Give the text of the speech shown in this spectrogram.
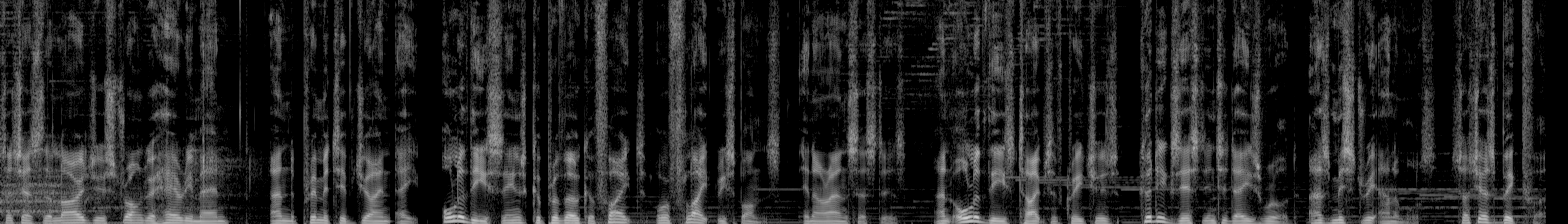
such as the larger, stronger, hairy men and the primitive giant ape. All of these things could provoke a fight or flight response in our ancestors, and all of these types of creatures could exist in today's world as mystery animals, such as Bigfoot.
